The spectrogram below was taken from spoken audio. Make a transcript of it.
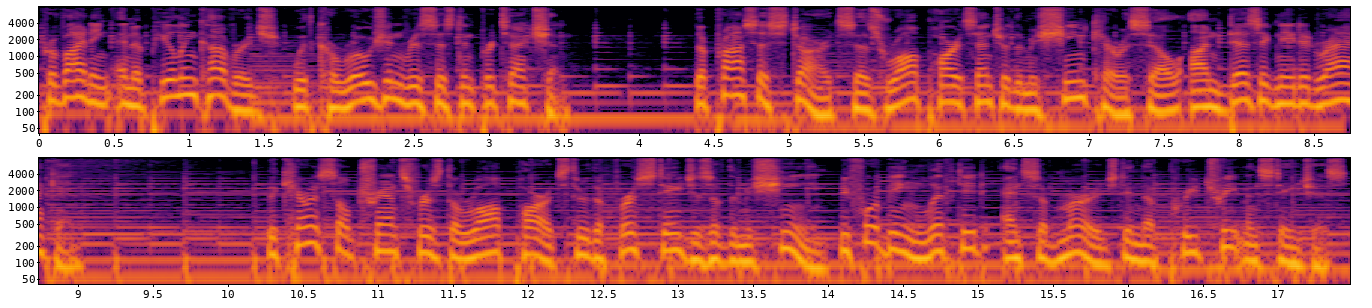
providing an appealing coverage with corrosion-resistant protection. The process starts as raw parts enter the machine carousel on designated racking. The carousel transfers the raw parts through the first stages of the machine before being lifted and submerged in the pre-treatment stages.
